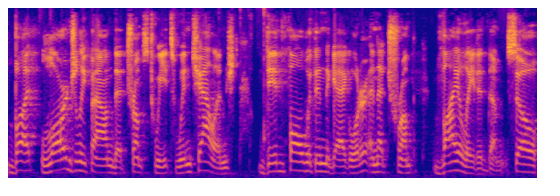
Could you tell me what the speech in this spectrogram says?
but largely found that Trump's tweets, when challenged, did fall within the gag order and that Trump violated them. So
